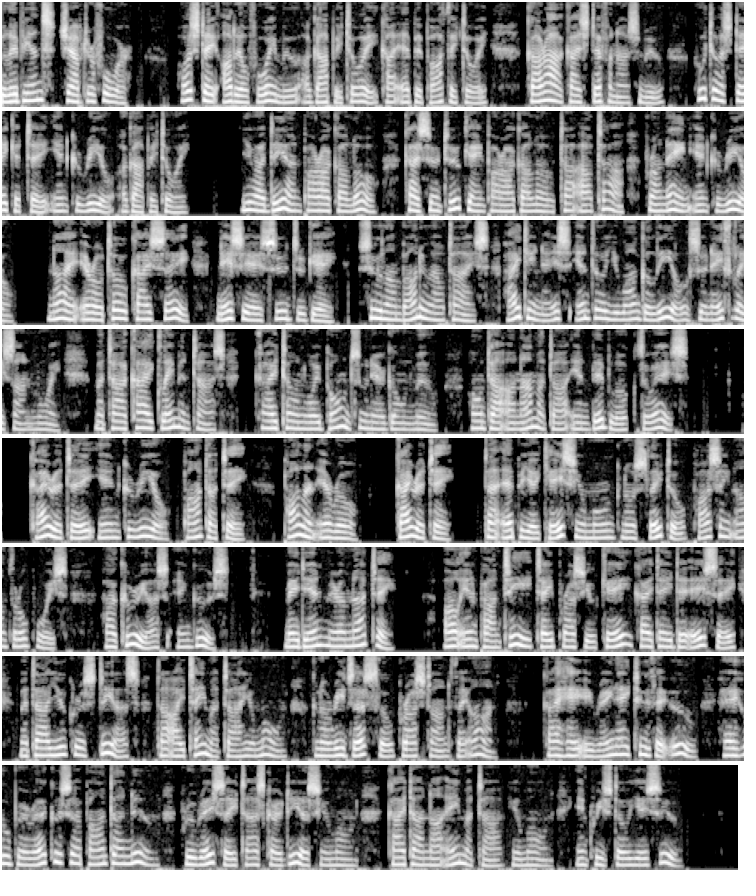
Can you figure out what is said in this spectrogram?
Philippians chapter 4 Hoste adelphoi mu agapetoi kai epipathetoi, kara kai Stephanos mu, hutos decete in kurio agapetoi. Euadian parakalo, kai suntuken parakalo ta auta phronein in kurio, nai eroto kai se nesie sudzuge, Sulambanu autais, haitines ento euangelio sunathlesan moi, mata kai clementas, kai ton loipon sunergon mu, honta anamata in biblok zoes. Kairate in kurio, pantate, palan ero, kairate, ta epia casiumon gnostheto passing anthropois, ha curias engus medin miramnate. Al in panti te prasuke kai te deese meta eucharistias ta aitema ta humon gnorizesto prostan thean. Kai he irene tu theu he huperecusa panta nun prurese tas cardias humon kai ta naemata humon in Christo Jesu.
